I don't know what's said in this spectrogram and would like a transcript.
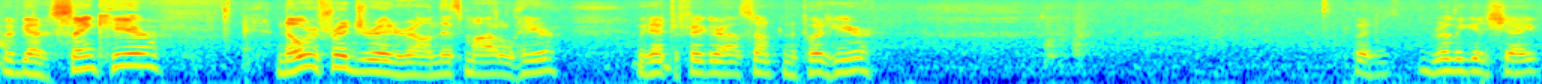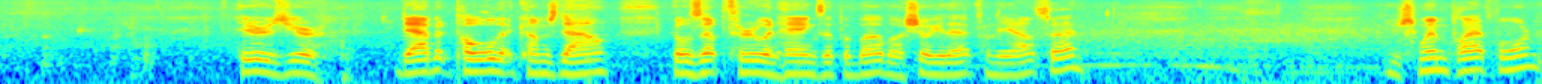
We've got a sink here. No refrigerator on this model here. We'd have to figure out something to put here. But really good shape. Here's your davit pole that comes down, goes up through and hangs up above. I'll show you that from the outside. Your swim platform.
